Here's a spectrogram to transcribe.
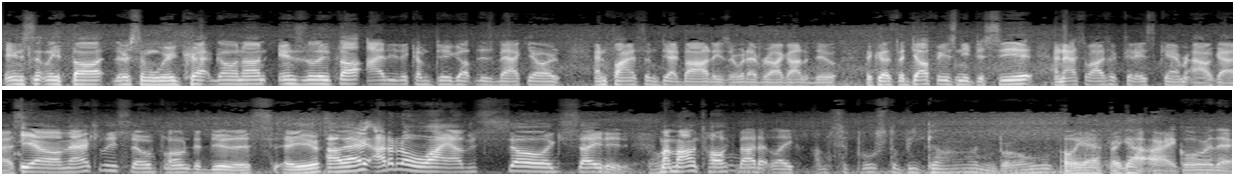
instantly thought there's some weird crap going on, instantly thought I need to come dig up this backyard and find some dead bodies or whatever I gotta do because the Duffys need to see it and that's why I took today's camera out, guys. Yo, I'm actually so pumped to do this. Are you? I, I don't know why, I'm so excited. My mom talked about it like I'm supposed to be gone, bro. Oh yeah, I forgot. All right, go over there.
